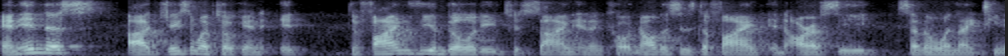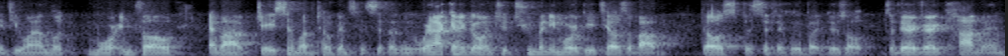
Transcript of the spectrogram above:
And in this uh, JSON Web Token, it defines the ability to sign and encode. And all this is defined in RFC 7119 if you want to look more info about JSON Web Token specifically. We're not going to go into too many more details about those specifically, but there's a, it's a very, very common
